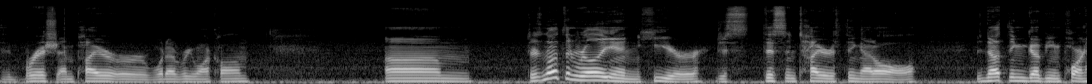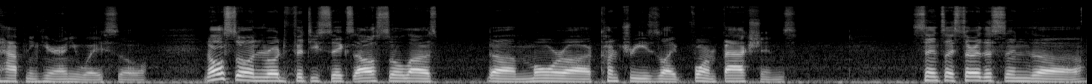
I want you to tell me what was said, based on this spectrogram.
the British Empire or whatever you want to call them. Um, there's nothing really in here, just this entire thing at all. There's nothing gonna be important happening here anyway. So, and also in Road 56, also allows uh, more uh, countries like form factions. Since I started this in the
